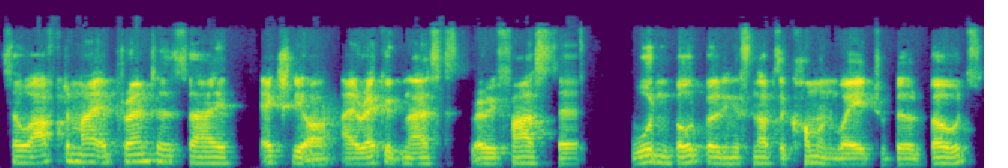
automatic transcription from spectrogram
so after my apprentice i actually or i recognized very fast that wooden boat building is not the common way to build boats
